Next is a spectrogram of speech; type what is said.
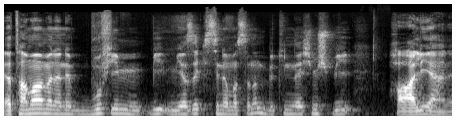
ya tamamen hani bu film bir Miyazaki sinemasının bütünleşmiş bir hali yani.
